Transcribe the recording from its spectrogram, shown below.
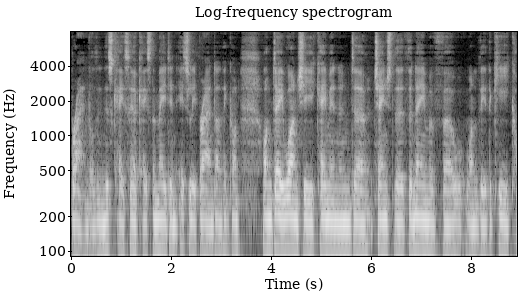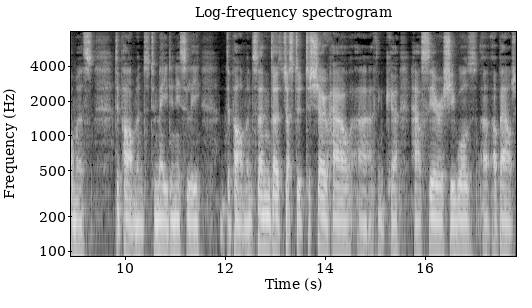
brand, or in this case, her case, the made in Italy brand. I think on on day one, she came in and uh, changed the the name of uh, one of the the key commerce department to made in Italy departments and uh, just to, to show how uh, I think uh, how serious she was uh, about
